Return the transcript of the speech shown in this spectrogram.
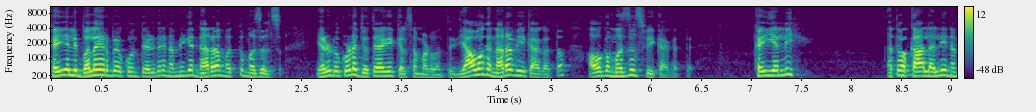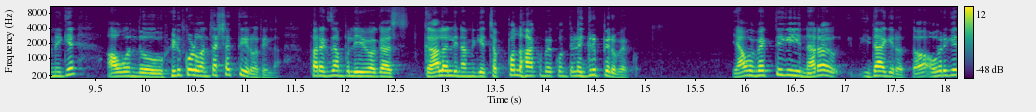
ಕೈಯಲ್ಲಿ ಬಲ ಇರಬೇಕು ಅಂತ ಹೇಳಿದ್ರೆ ನಮಗೆ ನರ ಮತ್ತು ಮಸಲ್ಸ್ ಎರಡು ಕೂಡ ಜೊತೆಯಾಗಿ ಕೆಲಸ ಮಾಡುವಂಥದ್ದು. ಯಾವಾಗ ನರ ವೀಕ್ ಆಗುತ್ತೋ ಆವಾಗ ಮಸಲ್ಸ್ ವೀಕ್ ಆಗುತ್ತೆ. ಕೈಯಲ್ಲಿ ಅಥವಾ ಕಾಲಲ್ಲಿ ನಮಗೆ ಆ ಒಂದು ಹಿಡ್ಕೊಳ್ಳುವಂಥ ಶಕ್ತಿ ಇರೋದಿಲ್ಲ. ಫಾರ್ ಎಕ್ಸಾಂಪಲ್ ಇವಾಗ ಕಾಲಲ್ಲಿ ನಮಗೆ ಚಪ್ಪಲ್ ಹಾಕಬೇಕು ಅಂತೇಳಿ ಗ್ರಿಪ್ ಇರಬೇಕು. ಯಾವ ವ್ಯಕ್ತಿಗೆ ಈ ನರ ಇದಾಗಿರುತ್ತೋ ಅವರಿಗೆ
